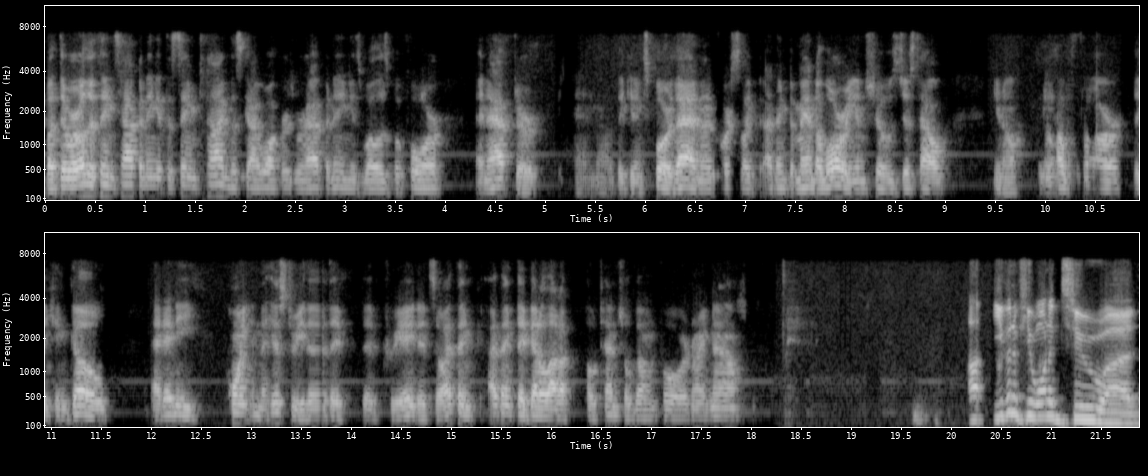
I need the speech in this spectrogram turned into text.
but there were other things happening at the same time. The Skywalkers were happening as well as before and after, and uh, they can explore that. And of course, like I think the Mandalorian shows just how, you know, how far they can go at any point in the history that they've, they've created. So I think I think they've got a lot of potential going forward right now. Uh, even if you wanted to uh,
